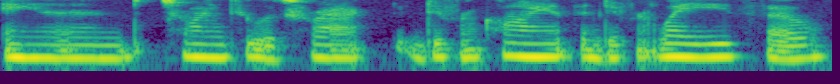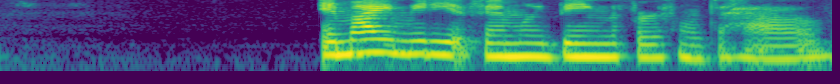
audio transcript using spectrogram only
and trying to attract different clients in different ways. So, in my immediate family, being the first one to have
